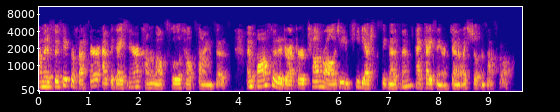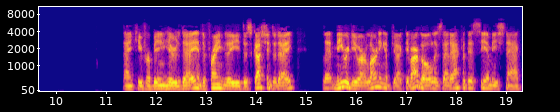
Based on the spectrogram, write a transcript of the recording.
I'm an associate professor at the Geisinger Commonwealth School of Health Sciences. I'm also the director of child neurology and pediatric sleep medicine at Geisinger, Janet Weis Children's Hospital. Thank you for being here today. And to frame the discussion today, let me review our learning objective. Our goal is that after this CME snack,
